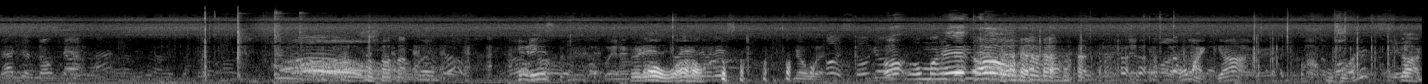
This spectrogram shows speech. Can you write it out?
That just don't count. Oh wow. No way. Oh, it's still going? oh oh my god. Oh. oh my god. What? Stuck.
